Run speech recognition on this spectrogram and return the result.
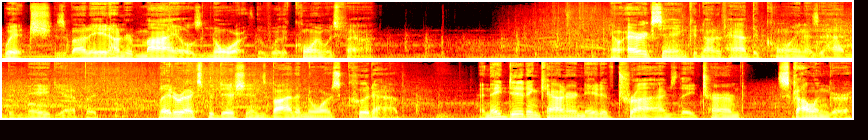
which is about 800 miles north of where the coin was found. Now, Erikson could not have had the coin as it hadn't been made yet, but later expeditions by the Norse could have, and they did encounter native tribes they termed Skraelingar,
